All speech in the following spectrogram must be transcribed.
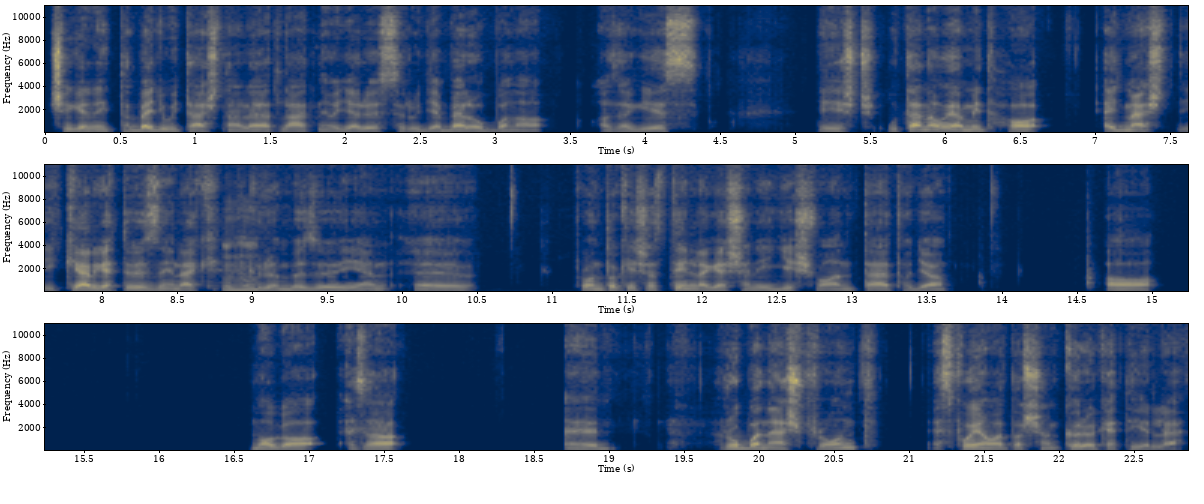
és igen, itt a begyújtásnál lehet látni, hogy először ugye belobban a, az egész, és utána olyan, mintha egymást így kergetőznének uh-huh. különböző ilyen ö, frontok, és ez ténylegesen így is van, tehát hogy a, a maga ez a ö, robbanásfront, ez folyamatosan köröket ír le.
